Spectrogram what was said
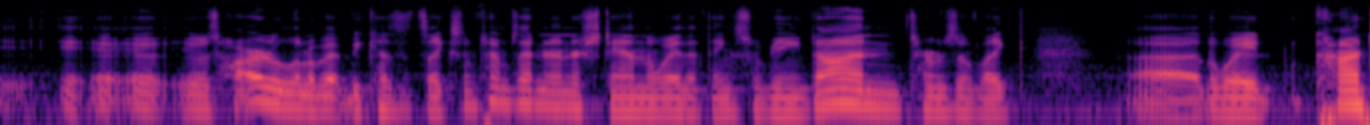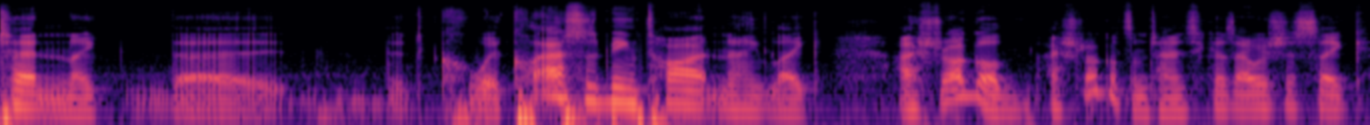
it, it, it was hard a little bit because it's like sometimes I didn't understand the way that things were being done in terms of like uh, the way content and like the the way class is being taught, and I like I struggled. I struggled sometimes because I was just like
